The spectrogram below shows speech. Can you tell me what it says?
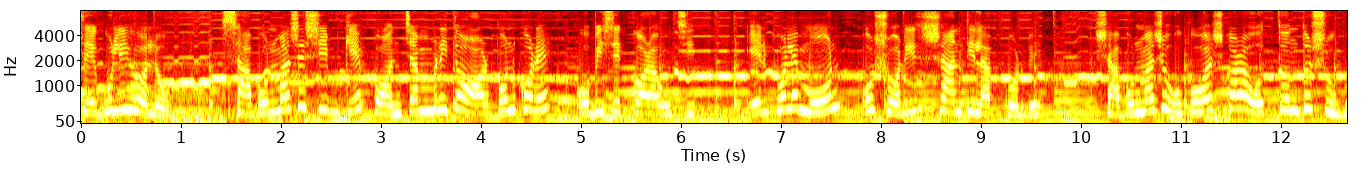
সেগুলি হলো শ্রাবণ মাসে শিবকে পঞ্চামৃত অর্পণ করে অভিষেক করা উচিত। এর ফলে মন ও শরীর শান্তি লাভ করবে। শ্রাবণ মাসে উপবাস করা অত্যন্ত শুভ।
